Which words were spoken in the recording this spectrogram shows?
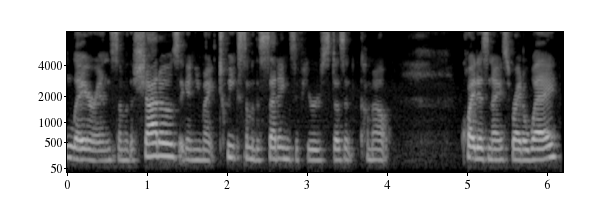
layer in some of the shadows. Again, you might tweak some of the settings if yours doesn't come out quite as nice right away.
